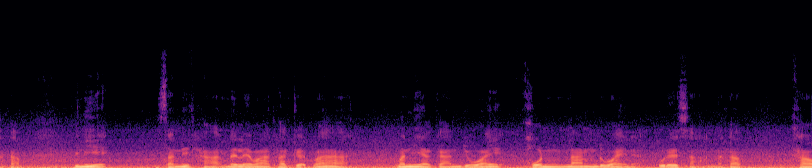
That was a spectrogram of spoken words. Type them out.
นะครับ ทีนี้สันนิษฐานได้เลยว่าถ้าเกิดว่ามันมีอาการย้วย คนนั่งด้วยเนี่ยผู้โดยสารนะครับเขา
